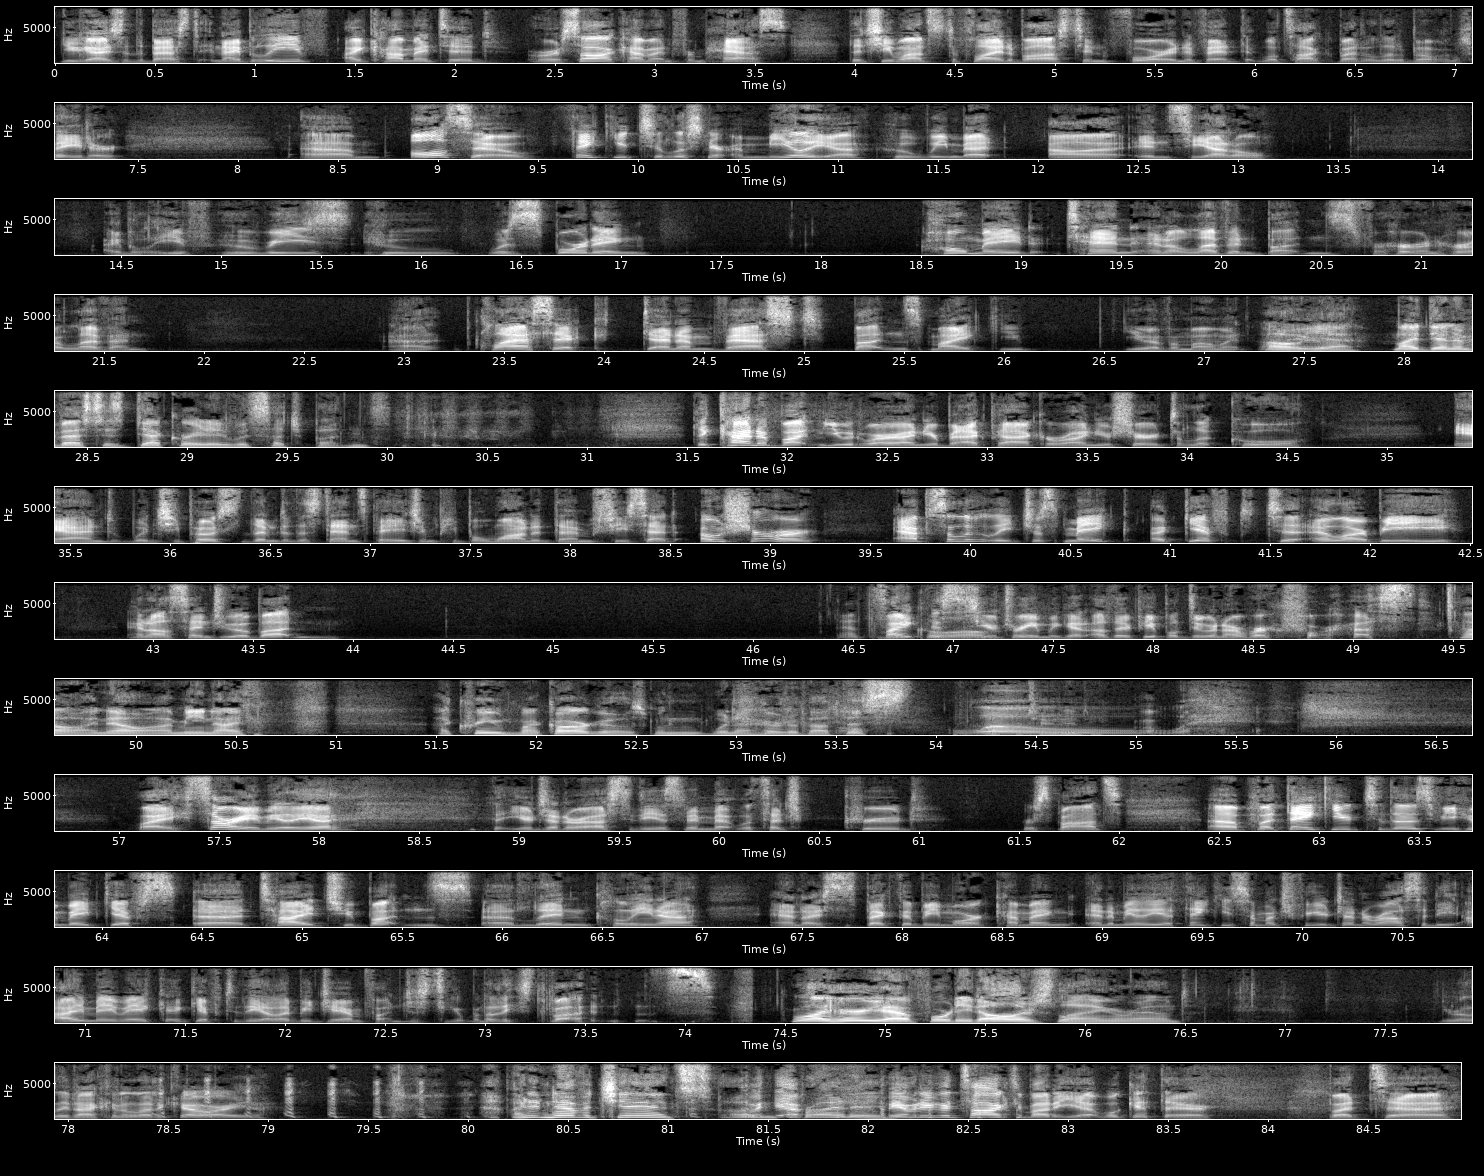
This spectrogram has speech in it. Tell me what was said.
you guys are the best. And I believe I commented or saw a comment from Hess that she wants to fly to Boston for an event that we'll talk about a little bit more later. Um, also, thank you to listener Amelia, who we met uh, in Seattle, I believe, who rees who was sporting homemade 10 and 11 buttons for her and her 11. Uh, classic denim vest buttons. Mike, you you have a moment. Oh there. yeah, my denim vest is decorated with such buttons. the kind of button you would wear on your backpack or on your shirt to look cool. And when she posted them to the Stens page and people wanted them, she said, "Oh sure, absolutely, just make a gift to LRB, and I'll send you a button." That's Mike, so cool. this is your dream. We got other people doing our work for us. Oh, I know. I mean, I I creamed my cargos when when I heard about this opportunity. Whoa. Why, sorry, Amelia, that your generosity has been met with such crude response. Uh, but thank you to those of you who made gifts uh, tied to buttons. Uh, Lynn, Kalina, and I suspect there'll be more coming. And Amelia, thank you so much for your generosity. I may make a gift to the LRB Jam Fund just to get one of these buttons. Well, I hear you have forty dollars lying around. You're really not going to let it go, are you? I didn't have a chance on We have- Friday. We haven't even talked about it yet. We'll get there. But uh,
